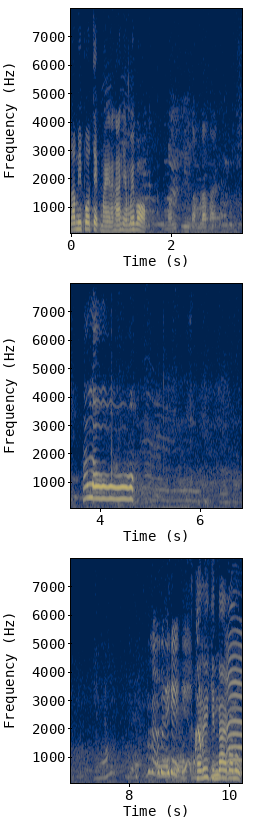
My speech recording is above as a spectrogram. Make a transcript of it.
เรามีโปรเจกต์ใหม่นะคะ ยังไม่บอกมันที่สำลักไปฮัลโหลแคลรี่กินได้ป่ะลูก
